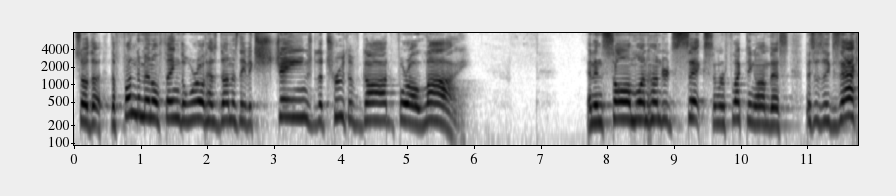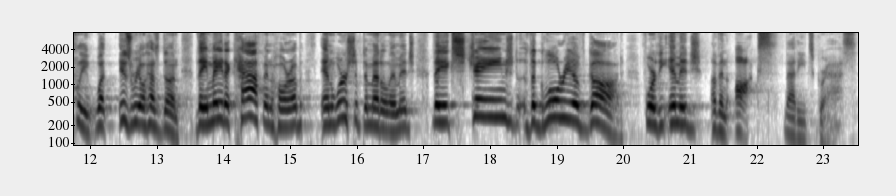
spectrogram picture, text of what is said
So, the, the fundamental thing the world has done is they've exchanged the truth of God for a lie. And in Psalm 106, and reflecting on this, this is exactly what Israel has done. They made a calf in Horeb and worshiped a metal image. They exchanged the glory of God for the image of an ox that eats grass.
